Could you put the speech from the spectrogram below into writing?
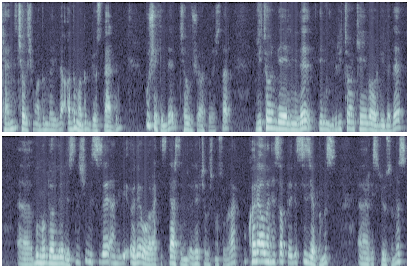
kendi çalışma adımlarıyla adım adım gösterdim. Bu şekilde çalışıyor arkadaşlar. Return değerini de dediğim gibi return keyword ile de e, bunu döndürebilirsiniz. Şimdi size hani bir ödev olarak isterseniz ödev çalışması olarak bu kare alan hesaplayı da siz yapınız eğer istiyorsanız.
